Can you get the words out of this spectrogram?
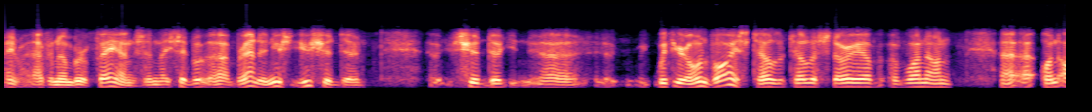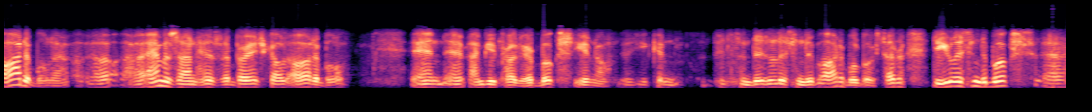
I have a number of fans, and they said, well, uh, "Brandon, you you should uh, should uh, uh, with your own voice tell tell the story of, of one on uh, uh on Audible. Uh, uh, Amazon has a branch called Audible, and uh, I mean you probably are books. You know, you can listen to, listen to Audible books. I don't, do you listen to books? Uh,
